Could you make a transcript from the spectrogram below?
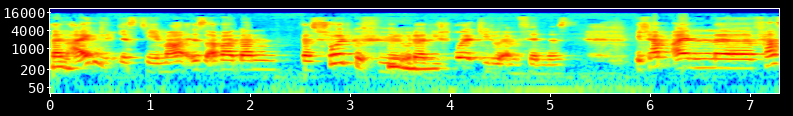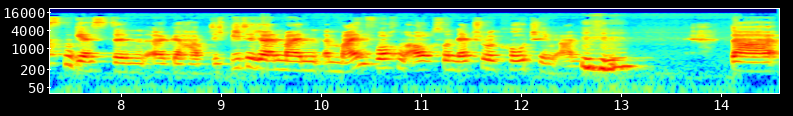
Dein mhm. eigentliches Thema ist aber dann das Schuldgefühl mhm. oder die Schuld, die du empfindest. Ich habe eine Fastengästin äh, gehabt. Ich biete ja in meinen Mindwochen auch so Natural Coaching an. Mhm. Da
